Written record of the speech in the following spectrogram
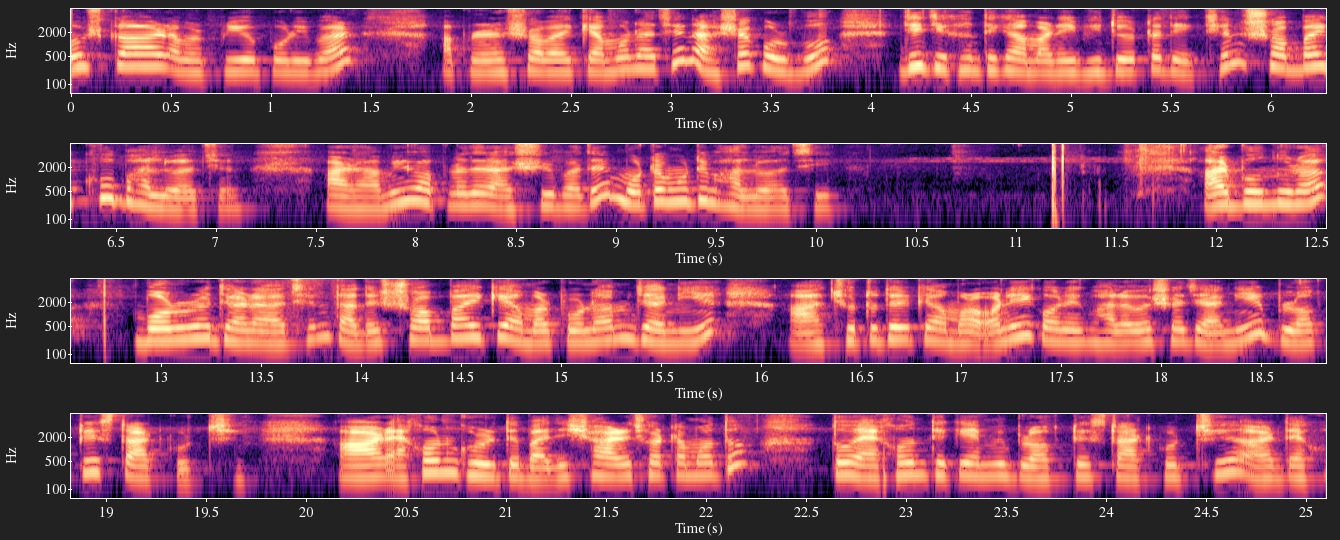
নমস্কার, আমার প্রিয় পরিবার। আপনারা সবাই কেমন আছেন? আশা করব যে যেখান থেকে আমার এই ভিডিওটা দেখছেন সবাই খুব ভালো আছেন। আর আমিও আপনাদের আশীর্বাদে মোটামুটি ভালো আছি। আর বন্ধুরা, বড়রা যারা আছেন, তাদের সবাইকে আমার প্রণাম জানিয়ে, আর ছোটোদেরকে আমার অনেক অনেক ভালোবাসা জানিয়ে ব্লগটি স্টার্ট করছি। আর এখন ঘড়িতে বাজে সাড়ে ছটা মতো, তো এখন থেকে আমি ব্লগটা স্টার্ট করছি। আর দেখো,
